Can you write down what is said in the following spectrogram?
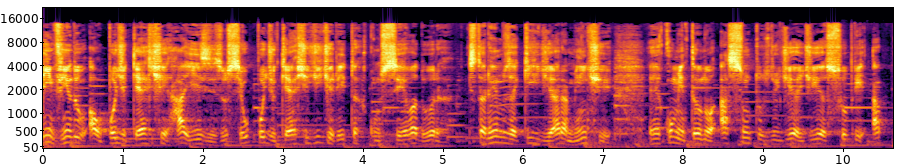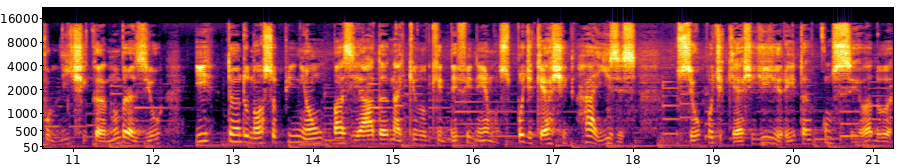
Bem-vindo ao podcast Raízes, o seu podcast de direita conservadora. Estaremos aqui diariamente é, comentando assuntos do dia a dia sobre a política no Brasil e dando nossa opinião baseada naquilo que definimos. Podcast Raízes, o seu podcast de direita conservadora.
